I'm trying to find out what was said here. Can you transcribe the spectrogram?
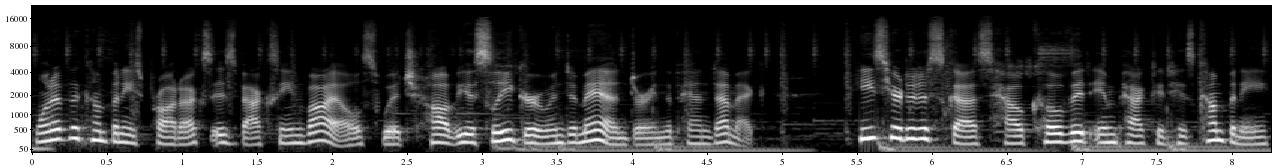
One of the company's products is vaccine vials, which obviously grew in demand during the pandemic. He's here to discuss how COVID impacted his company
